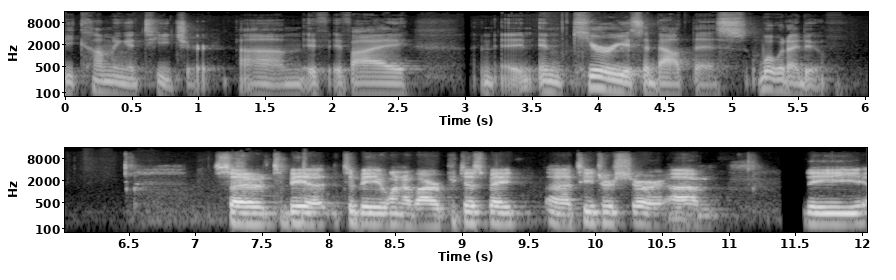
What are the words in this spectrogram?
becoming a teacher? Um, if if I am, am curious about this, what would I do? So to be a to be one of our participate uh, teachers, sure. Um, the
